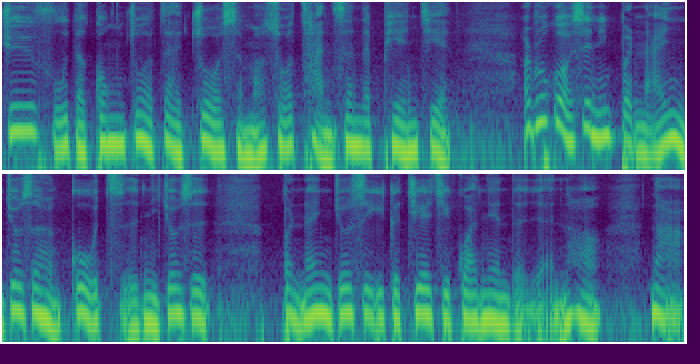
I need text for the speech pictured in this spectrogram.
居服的工作在做什么所产生的偏见，而如果是你本来你就是很固执，你就是本来你就是一个阶级观念的人哈，那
